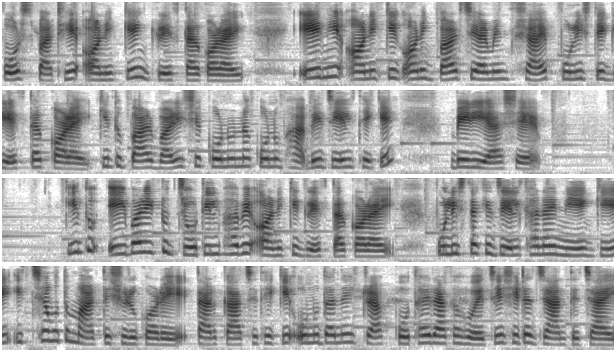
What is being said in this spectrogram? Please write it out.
ফোর্স পাঠিয়ে অনেককে গ্রেফতার করায়। এ নিয়ে অনেককে অনেকবার চেয়ারম্যান সাহেব পুলিশদের গ্রেফতার করায়, কিন্তু বারবারই সে কোনো না কোনোভাবে জেল থেকে বেরিয়ে আসে। কিন্তু এইবার একটু জটিলভাবে অনেককে গ্রেফতার করায়। পুলিশ তাকে জেলখানায় নিয়ে গিয়ে ইচ্ছামতো মারতে শুরু করে। তার কাছে থেকে অনুদানের ট্রাক কোথায় রাখা হয়েছে সেটা জানতে চায়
